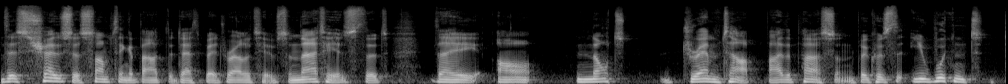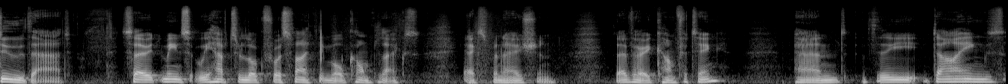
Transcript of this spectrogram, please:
this shows us something about the deathbed relatives, and that is that they are not dreamt up by the person because you wouldn't do that. So it means that we have to look for a slightly more complex explanation. They're very comforting, and the dying's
